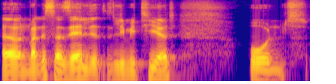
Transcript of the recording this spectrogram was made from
Äh, und man ist da sehr limitiert. Und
